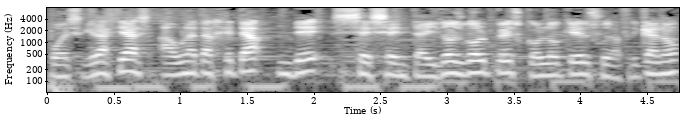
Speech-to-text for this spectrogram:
pues gracias a una tarjeta de 62 golpes, con lo que el sudafricano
